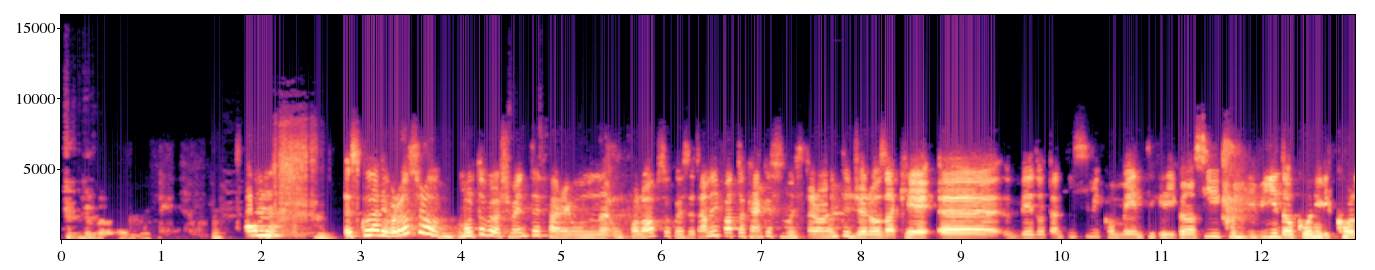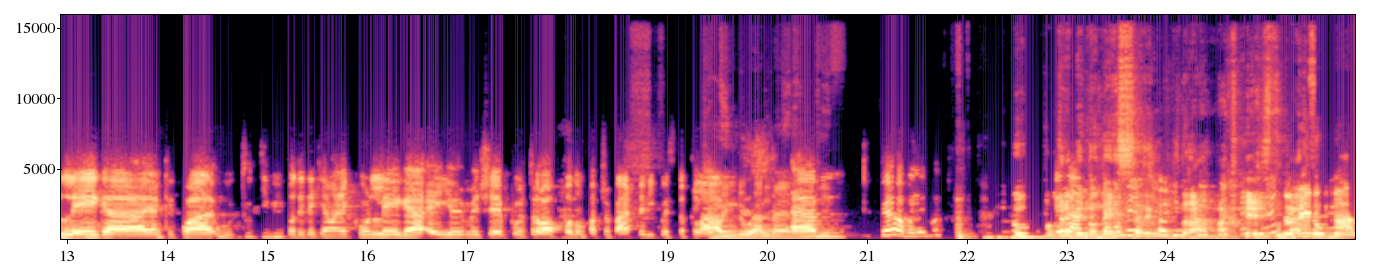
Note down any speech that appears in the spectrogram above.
Um, scusate, volevo solo molto velocemente fare un, un, follow-up su questo, tranne il fatto che anche sono estremamente gelosa che eh, vedo tantissimi commenti che dicono sì, condivido con il collega e anche qua uh, tutti vi potete chiamare collega e io invece purtroppo non faccio parte di questo club. Siamo in due almeno. Um, però volevo... Non potrebbe esatto, non essere un dramma questo. Non è un male,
